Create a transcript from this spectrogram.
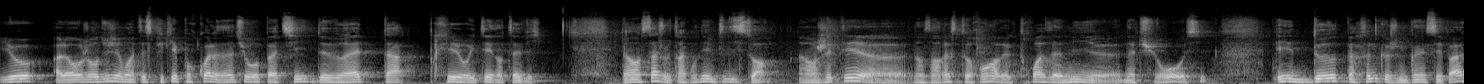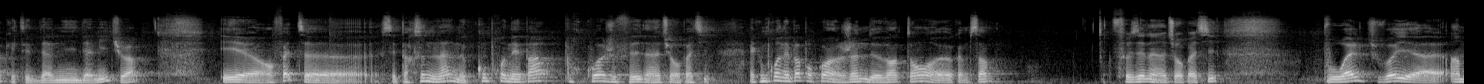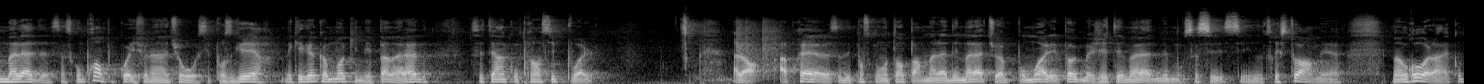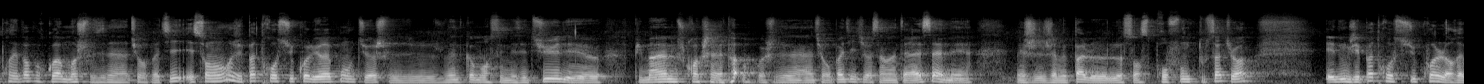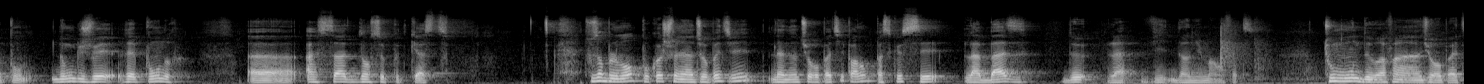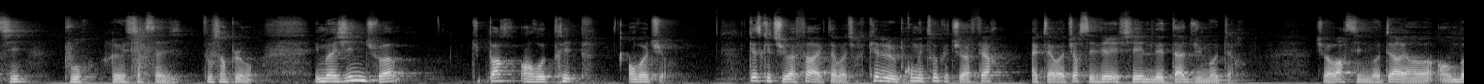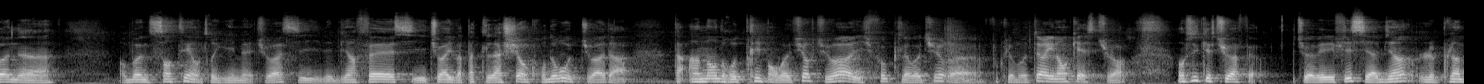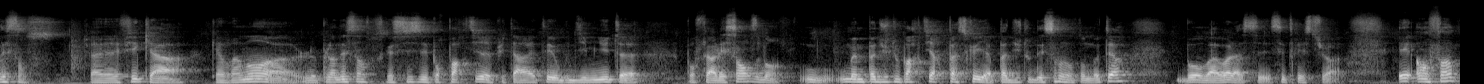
Yo, alors aujourd'hui j'aimerais t'expliquer pourquoi la naturopathie devrait être ta priorité dans ta vie. Mais avant ça, je vais te raconter une petite histoire. Alors j'étais euh, dans un restaurant avec trois amis euh, naturaux aussi et deux autres personnes que je ne connaissais pas, qui étaient d'amis d'amis, tu vois. Et euh, en fait, ces personnes-là ne comprenaient pas pourquoi je faisais de la naturopathie. Elles ne comprenaient pas pourquoi un jeune de 20 ans comme ça faisait de la naturopathie pour elle, tu vois, il y a un malade. Ça se comprend pourquoi il fait la naturo, c'est pour se guérir. Mais quelqu'un comme moi qui n'est pas malade, c'était incompréhensible pour elle. Alors, après, ça dépend ce qu'on entend par malade et malade. Tu vois, pour moi, à l'époque, bah, j'étais malade. Mais bon, ça, c'est une autre histoire. Mais, mais en gros, voilà, elle comprenait pas pourquoi moi je faisais de la naturopathie. Et sur le moment, j'ai pas trop su quoi lui répondre. Tu vois, je, venais de commencer mes études. Et euh, puis, même, je crois que je savais pas pourquoi je faisais de la naturopathie. Tu vois, ça m'intéressait. Mais, mais j'avais pas le, le, sens profond de tout ça, tu vois. Et donc, j'ai pas trop su quoi leur répondre. Donc, je vais répondre euh, à ça dans ce podcast. Tout simplement, pourquoi je fais la naturopathie, la naturopathie pardon, Parce que c'est la base de la vie d'un humain en fait. Tout le monde devrait faire la naturopathie pour réussir sa vie, tout simplement. Imagine, tu vois, tu pars en road trip en voiture. Qu'est-ce que tu vas faire avec ta voiture? Quel est le premier truc que tu vas faire avec la voiture? C'est vérifier l'état du moteur tu vas voir si le moteur est en, bonne, euh, en bonne santé, entre guillemets, tu vois, s'il est bien fait, si, tu vois, va pas te lâcher en cours de route, tu vois, tu as, un an de road trip en voiture, tu vois, il faut que la voiture, euh, le moteur, il encaisse, tu vois. Ensuite, qu'est-ce que tu vas faire? Tu vas vérifier s'il y a bien le plein d'essence. Tu vas vérifier qu'il y, a, vraiment euh, le plein d'essence, parce que si c'est pour partir et puis t'arrêter au bout de 10 minutes pour faire l'essence, bon, ou, même pas du tout partir parce qu'il n'y a pas du tout d'essence dans ton moteur, bon, bah voilà, c'est triste, tu vois. Et enfin,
